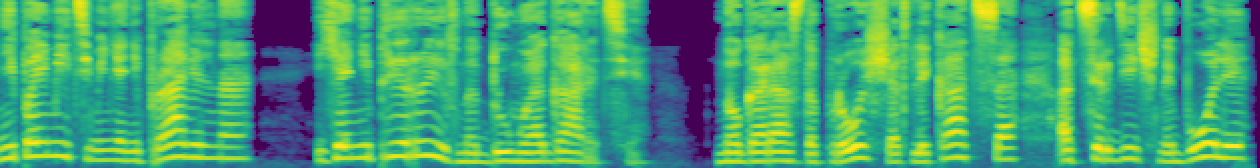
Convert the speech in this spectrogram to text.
Не поймите меня неправильно, я непрерывно думаю о Гаррете, но гораздо проще отвлекаться от сердечной боли,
